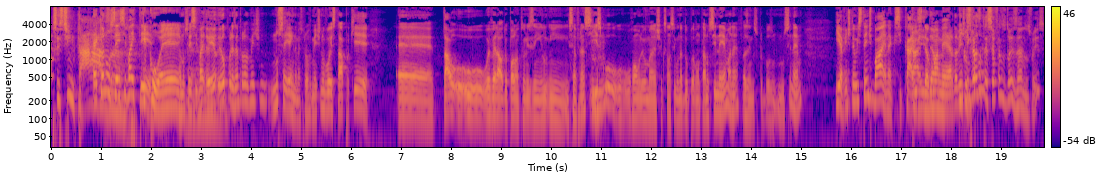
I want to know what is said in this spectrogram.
assisti em casa. É que eu não sei se vai ter. De cueca. Eu não sei se vai. Eu, eu, por exemplo, provavelmente. Não sei ainda, mas provavelmente não vou estar porque. É, tá o, o- o Everaldo e o Paulo Antunes em, em- em São Francisco, o, o Romulo e o Mancha, que são a segunda dupla, vão estar no cinema, né? Fazendo Super Bowl no cinema. E a gente tem o stand-by, né? Que se cair, se der alguma merda, a gente tem que Inclusive fazer. aconteceu faz uns dois anos, foi isso?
